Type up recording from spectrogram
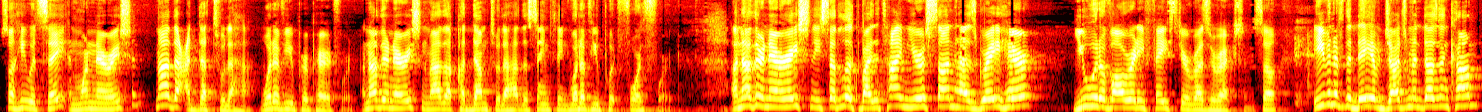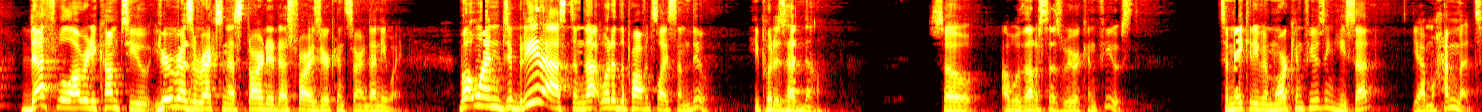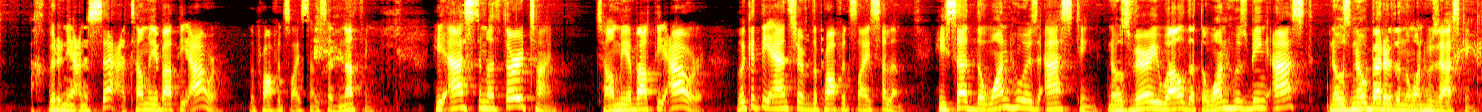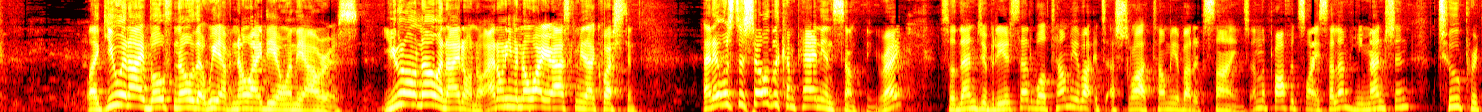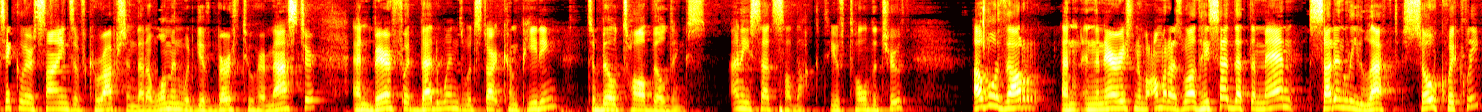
So he would say in one narration, ماذا عددت لها? What have you prepared for it? Another narration, ماذا قدمت لها? The same thing, what have you put forth for it? Another narration, he said, look, by the time your son has gray hair, you would have already faced your resurrection. So even if the day of judgment doesn't come, death will already come to you. Your resurrection has started as far as you're concerned anyway. But when Jibreel asked him that, what did the Prophet ﷺ do? He put his head down. So Abu Dhar says we were confused. To make it even more confusing, he said, Ya Muhammad, tell me about the hour. The Prophet ﷺ said nothing. He asked him a third time, tell me about the hour. Look at the answer of the Prophet ﷺ. He said, the one who is asking knows very well that the one who's being asked knows no better than the one who's asking. Like you and I both know that we have no idea when the hour is. You don't know and I don't know. I don't even know why you're asking me that question. And it was to show the companions something, right? So then Jibreel said, Well, tell me about its ashrat, tell me about its signs. And the Prophet ﷺ, he mentioned two particular signs of corruption that a woman would give birth to her master, and barefoot Bedouins would start competing to build tall buildings. And he said, Sadaqt, you've told the truth. Abu Dhar, and in the narration of Umar as well, he said that the man suddenly left so quickly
